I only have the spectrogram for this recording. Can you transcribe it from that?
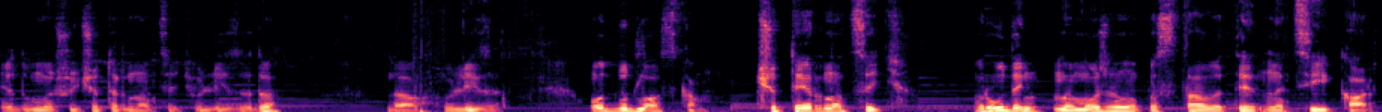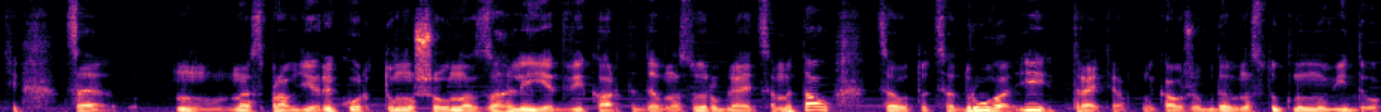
я думаю, що 14 влізе, да? Да, влізе. От, будь ласка, 14 рудень ми можемо поставити на цій карті. Це ну, насправді рекорд, тому що у нас взагалі є дві карти, де в нас виробляється метал. Це от оця друга і третя, яка вже буде в наступному відео.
